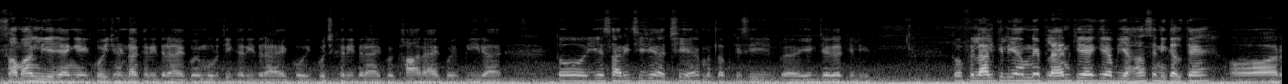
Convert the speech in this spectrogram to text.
सामान लिए जाएँगे कोई झंडा खरीद रहा है कोई मूर्ति खरीद रहा है कोई कुछ खरीद रहा है कोई खा रहा है कोई पी रहा है। तो ये सारी चीज़ें अच्छी है मतलब किसी एक जगह के लिए। तो फ़िलहाल के लिए हमने प्लान किया है कि अब यहाँ से निकलते हैं और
